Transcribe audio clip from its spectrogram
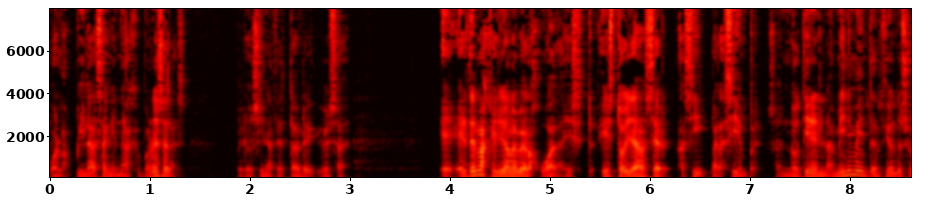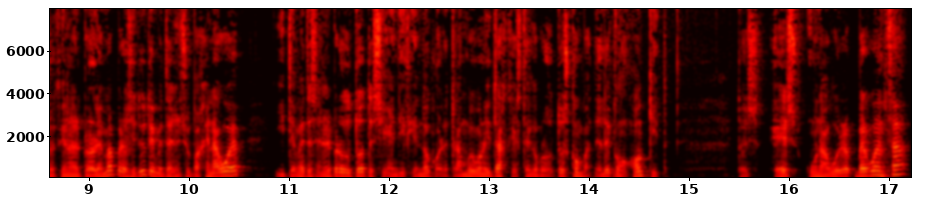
por las pilas alguien que ponérselas. Pero es inaceptable. O sea, e- el tema es que yo ya me veo la jugada. Esto, esto ya va a ser así para siempre. O sea, no tienen la mínima intención de solucionar el problema, pero si tú te metes en su página web y te metes en el producto, te siguen diciendo con letras muy bonitas que este producto es compatible con HomeKit. Entonces, es una ver- vergüenza,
